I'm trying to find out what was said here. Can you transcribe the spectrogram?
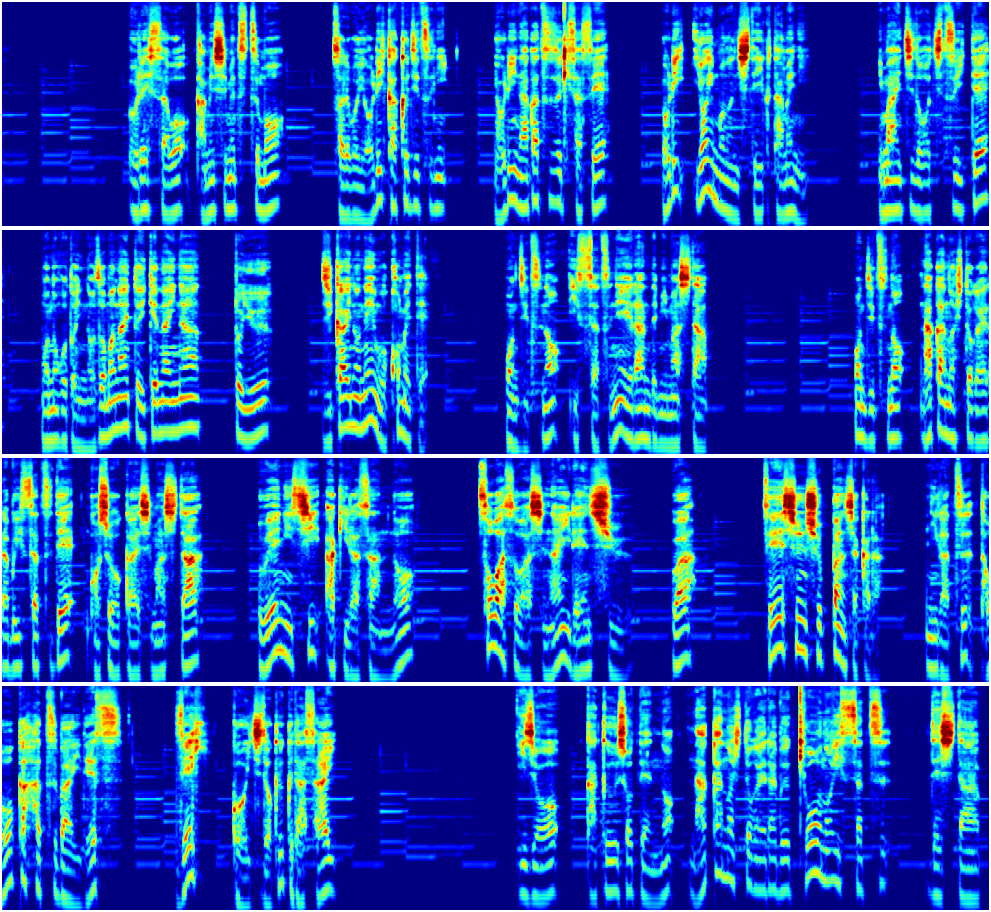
嬉しさをかみしめつつもそれをより確実により長続きさせより良いものにしていくために今一度落ち着いて物事に臨まないといけないなという自戒の念を込めて本日の一冊に選んでみました。本日の中の人が選ぶ一冊でご紹介しました上西明さんの「そわそわしない練習」は青春出版社から2月10日発売です。ぜひご一読ください。以上架空書店の中の人が選ぶ今日の一冊でした。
